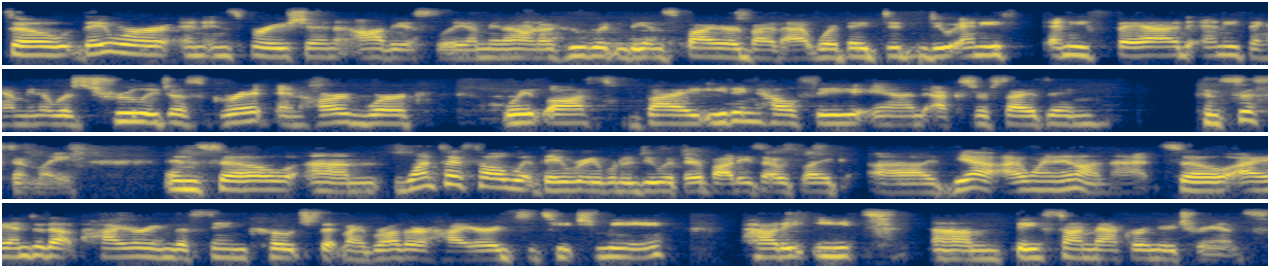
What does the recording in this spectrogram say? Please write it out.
So they were an inspiration, obviously. I mean, I don't know who wouldn't be inspired by that, where they didn't do any any fad, anything. I mean, it was truly just grit and hard work, weight loss by eating healthy and exercising consistently. And so um, once I saw what they were able to do with their bodies, I was like, uh, yeah, I went in on that. So I ended up hiring the same coach that my brother hired to teach me how to eat um, based on macronutrients.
